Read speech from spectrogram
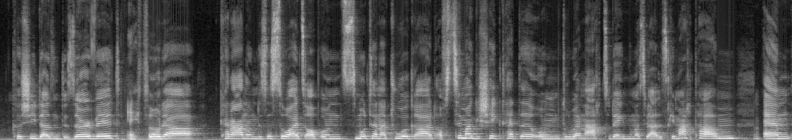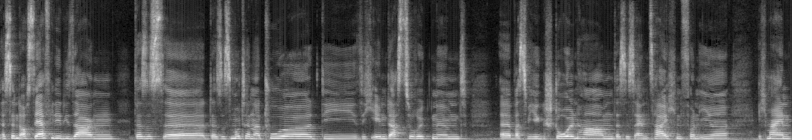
Because she doesn't deserve it. Echt so. Oder, keine Ahnung, das ist so, als ob uns Mutter Natur gerade aufs Zimmer geschickt hätte, um mhm. drüber nachzudenken, was wir alles gemacht haben. Ähm, es sind auch sehr viele, die sagen, das ist, äh, das ist Mutter Natur, die sich eben das zurücknimmt, äh, was wir ihr gestohlen haben. Das ist ein Zeichen von ihr. Ich meine,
